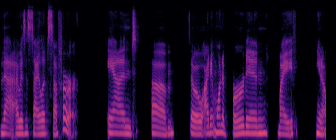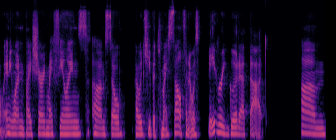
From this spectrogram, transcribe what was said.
that I was a silent sufferer. And um, so I didn't want to burden my, you know, anyone by sharing my feelings. Um, so I would keep it to myself. And I was very good at that. Um,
